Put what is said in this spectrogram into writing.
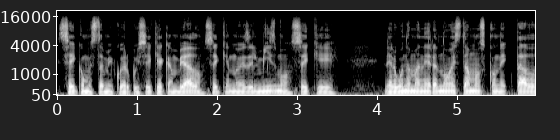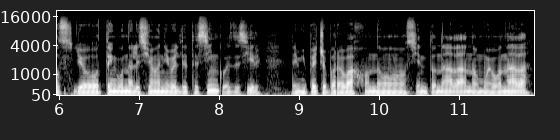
Sé cómo está mi cuerpo y sé que ha cambiado, sé que no es el mismo, sé que de alguna manera no estamos conectados. Yo tengo una lesión a nivel de T5, es decir, de mi pecho para abajo no siento nada, no muevo nada,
